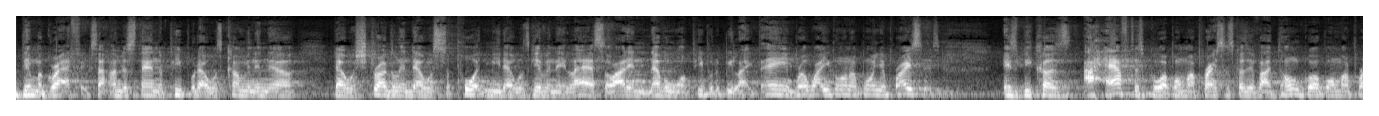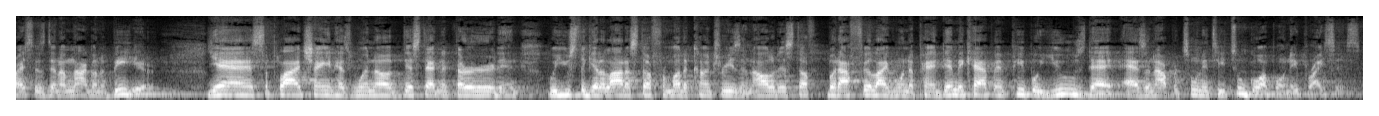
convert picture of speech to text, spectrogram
demographics. I understand the people that was coming in there that was struggling, that was supporting me, that was giving their last. So I didn't never want people to be like, dang, bro, why you going up on your prices? It's because I have to go up on my prices because if I don't go up on my prices, then I'm not going to be here. Yeah, supply chain has went up, this, that, and the third, and we used to get a lot of stuff from other countries and all of this stuff. But I feel like when the pandemic happened, people used that as an opportunity to go up on their prices.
